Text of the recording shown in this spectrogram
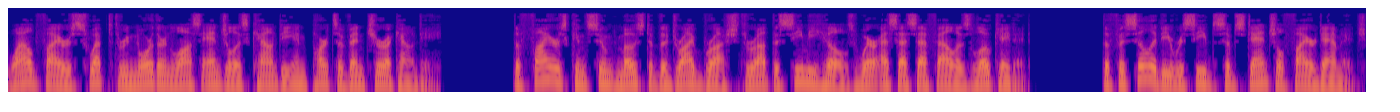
wildfires swept through northern Los Angeles County and parts of Ventura County. The fires consumed most of the dry brush throughout the Simi Hills where SSFL is located. The facility received substantial fire damage.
